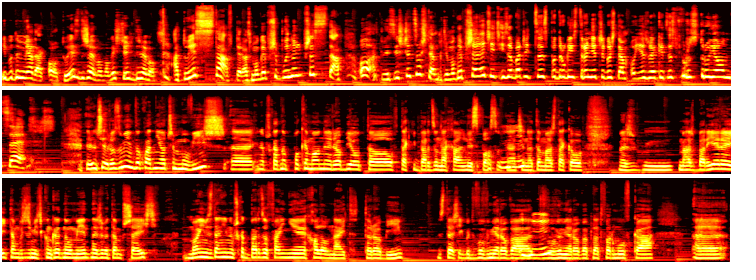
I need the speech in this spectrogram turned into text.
i potem miała tak, o, tu jest drzewo, mogę ściąć drzewo, a tu jest staw, teraz mogę przypłynąć przez staw, o, a tu jest jeszcze coś tam, gdzie mogę przelecieć i zobaczyć, co jest po drugiej stronie czegoś tam, o Jezu, jakie to jest frustrujące. Znaczy, rozumiem dokładnie o czym mówisz. E, na przykład, no, Pokémony robią to w taki bardzo nachalny sposób. Mm. Znaczy, no to masz taką, masz, mm, masz barierę i tam musisz mieć konkretną umiejętność, żeby tam przejść. Moim zdaniem, na przykład, bardzo fajnie Hollow Knight to robi. Jest też jakby dwuwymiarowa, -hmm. dwuwymiarowa platformówka. E,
